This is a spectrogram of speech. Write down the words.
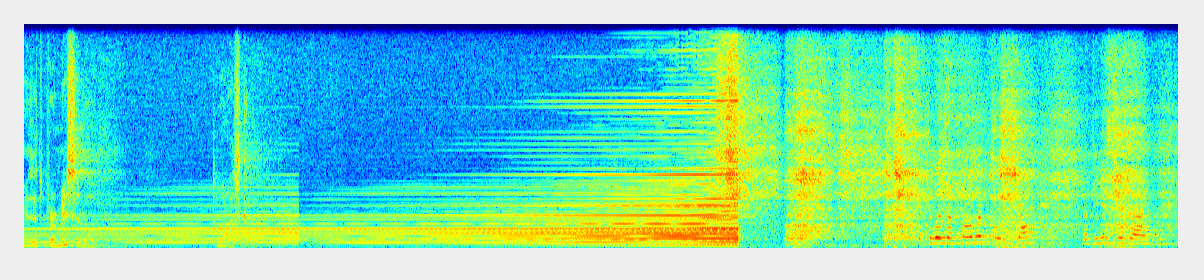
is it permissible to ask? That was a powerful shock, but you survived.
